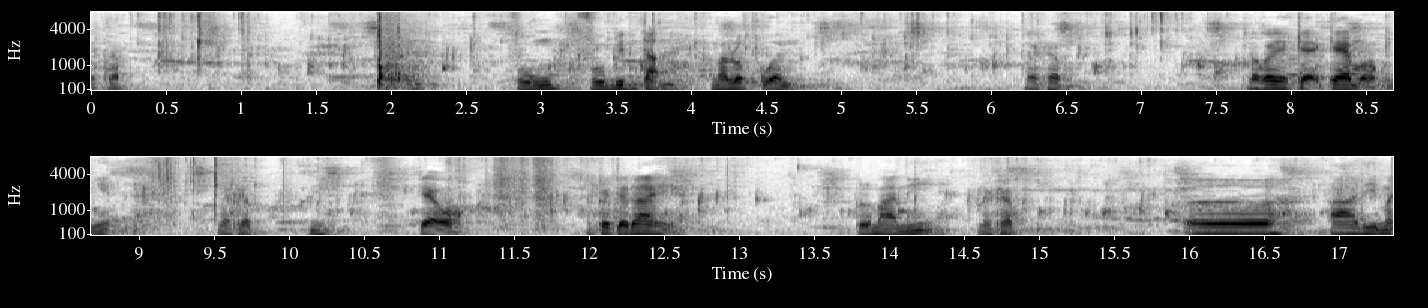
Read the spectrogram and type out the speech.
นะครับฟูงฟูบินต่ำมารบกวนนะครับ เราก็จะแกะแก้มออกอย่างนี้นะครับนี่แกะออกมันก็จะได้ ประมาณนี้นะครับ เออผ่าดีไหม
